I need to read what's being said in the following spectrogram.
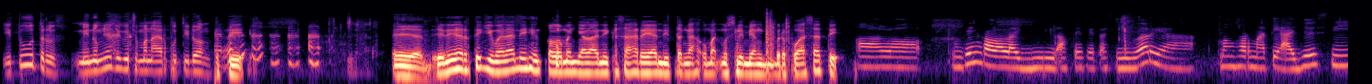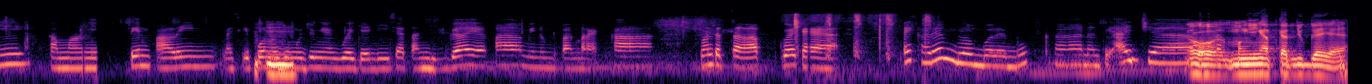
Itu terus. Minumnya juga cuma air putih doang. Iya, Di. Jadi Herti gimana nih kalau menjalani keseharian di tengah umat muslim yang berpuasa, Ti? Kalau mungkin kalau lagi aktivitas di luar ya menghormati aja sih sama ngikutin paling meskipun Mm. ujung-ujungnya gue jadi setan juga ya kan minum depan mereka. Cuman tetap gue kayak eh kalian belum boleh buka nanti aja. Oh, Tetap- mengingatkan juga ya.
